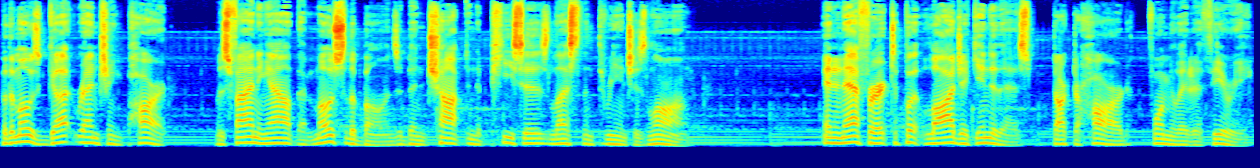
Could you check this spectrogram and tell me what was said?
But the most gut wrenching part was finding out that most of the bones had been chopped into pieces less than three inches long. In an effort to put logic into this, Dr. Hard formulated a theory.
